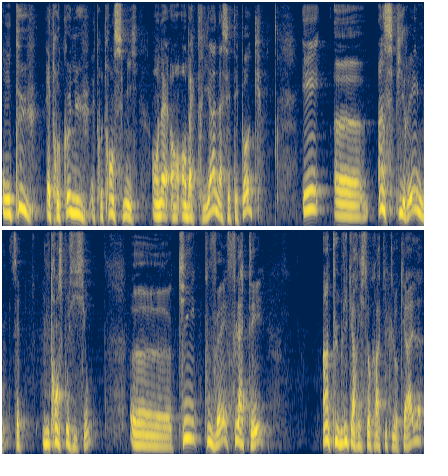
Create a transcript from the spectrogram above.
ont pu être connus, être transmis en, Bactriane à cette époque et euh, inspirer une, transposition euh, qui pouvait flatter un public aristocratique local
